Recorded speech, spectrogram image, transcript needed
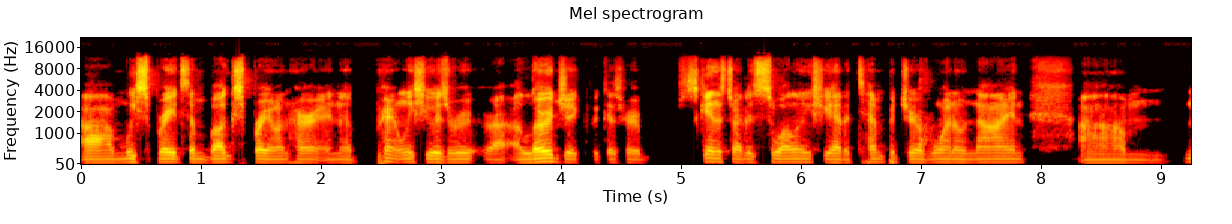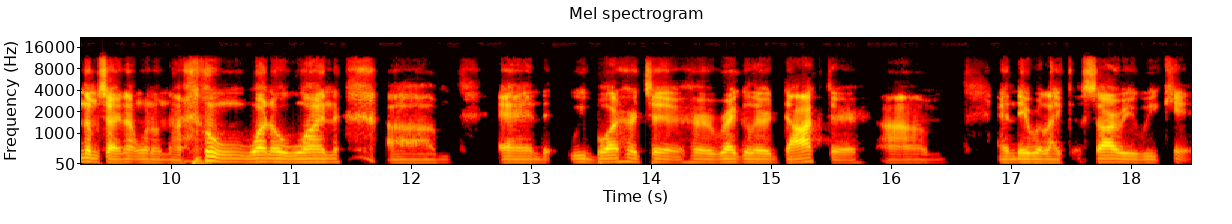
um, we sprayed some bug spray on her, and apparently she was re- uh, allergic because her skin started swelling. She had a temperature of 109. Um, no, I'm sorry, not 109, 101. Um, and we brought her to her regular doctor um, and they were like sorry we can't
